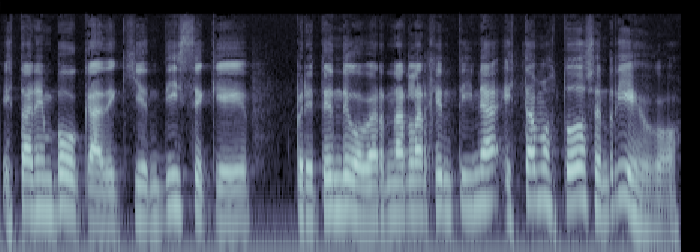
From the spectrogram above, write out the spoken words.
están en boca de quien dice que pretende gobernar la Argentina, estamos todos en riesgo.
